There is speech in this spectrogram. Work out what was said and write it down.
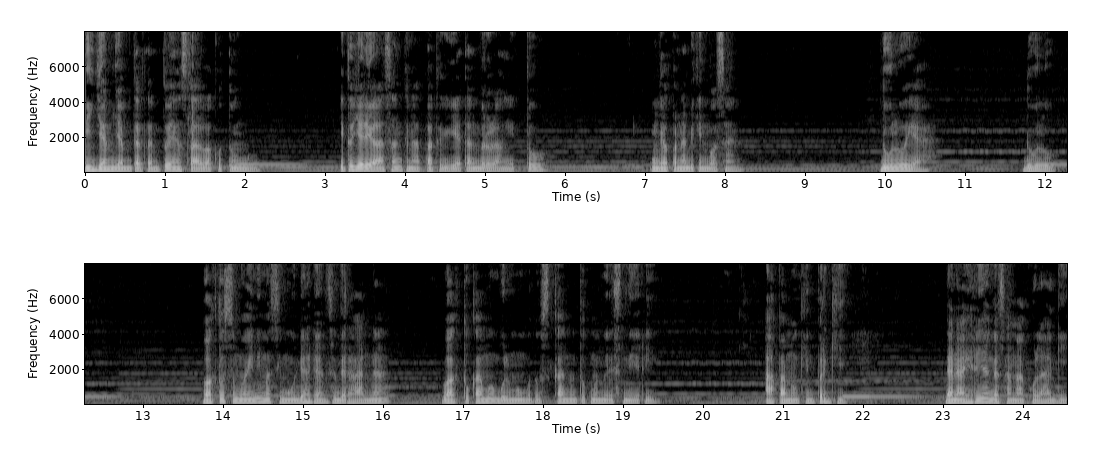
di jam-jam tertentu yang selalu aku tunggu. Itu jadi alasan kenapa kegiatan berulang itu nggak pernah bikin bosan. Dulu ya, dulu. Waktu semua ini masih mudah dan sederhana, waktu kamu belum memutuskan untuk memilih sendiri. Apa mungkin pergi? Dan akhirnya nggak sama aku lagi.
